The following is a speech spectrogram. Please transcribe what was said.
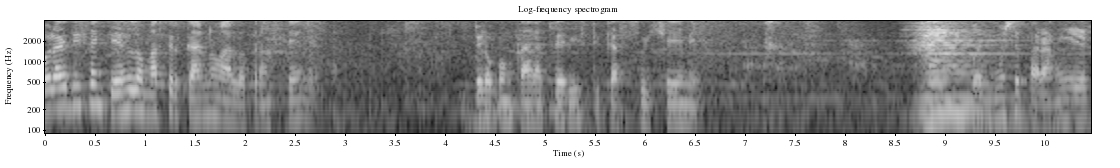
Por ahí dicen que es lo más cercano a lo transgénero, pero con características sui generis. Pues mushe para mí es,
